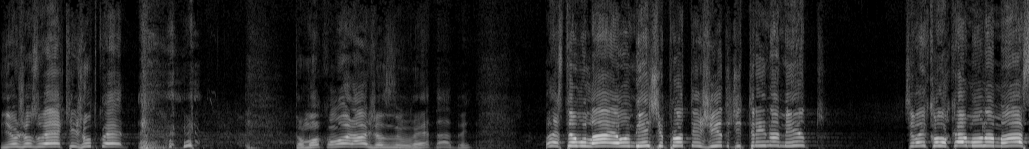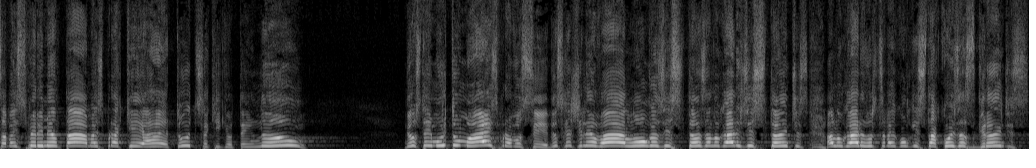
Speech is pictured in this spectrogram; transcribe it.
E eu, Josué, aqui junto com ele. Tomou com moral, Josué, tá doido. Nós estamos lá, é um ambiente protegido de treinamento. Você vai colocar a mão na massa, vai experimentar, mas para quê? Ah, é tudo isso aqui que eu tenho. Não! Deus tem muito mais para você. Deus quer te levar a longas distâncias, a lugares distantes, a lugares onde você vai conquistar coisas grandes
